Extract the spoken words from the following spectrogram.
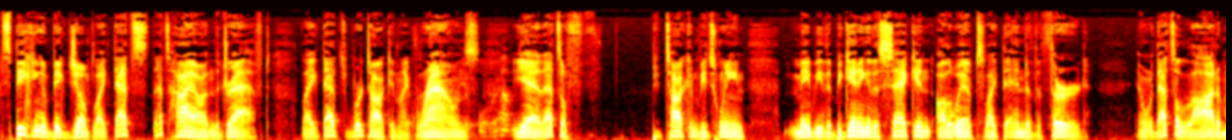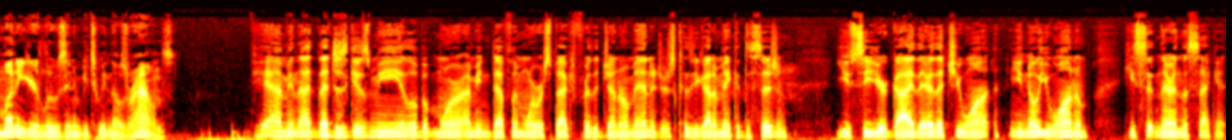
Speaking of big jump, like that's that's high on the draft. Like that's we're talking like rounds. Yeah, that's a f- talking between maybe the beginning of the second all the way up to like the end of the third, and that's a lot of money you're losing in between those rounds. Yeah, I mean that that just gives me a little bit more. I mean, definitely more respect for the general managers because you got to make a decision. You see your guy there that you want. You know you want him. He's sitting there in the second.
